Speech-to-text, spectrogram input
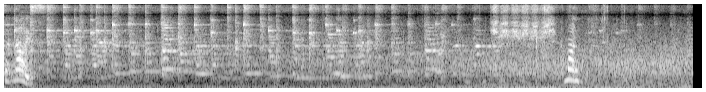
That? Come on.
